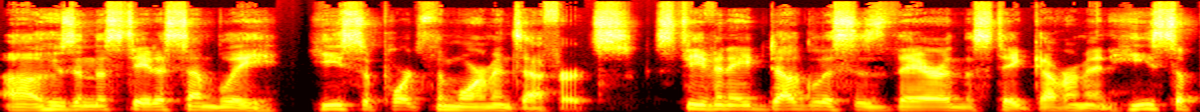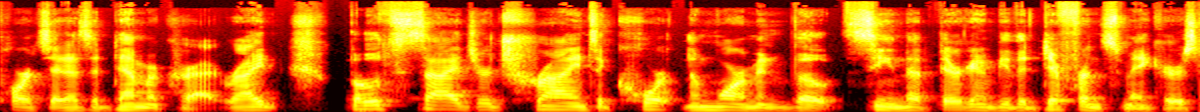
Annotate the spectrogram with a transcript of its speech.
uh, who's in the state assembly, he supports the Mormons' efforts. Stephen A. Douglas is there in the state government. He supports it as a Democrat, right? Both sides are trying to court the Mormon vote, seeing that they're going to be the difference makers.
